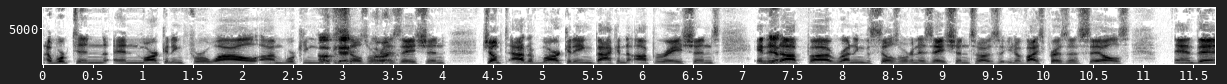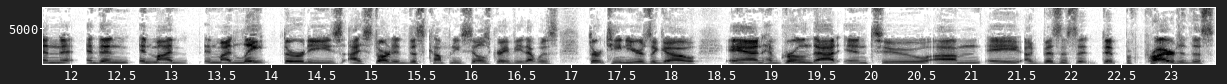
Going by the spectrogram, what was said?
I worked in, in marketing for a while. I'm working with okay. the sales organization. Right jumped out of marketing back into operations, ended yep. up uh, running the sales organization. So I was, you know, vice president of sales, and then and then in my in my late 30s i started this company sales gravy. That was 13 years ago and have grown that into um, a, a business that, that prior to this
